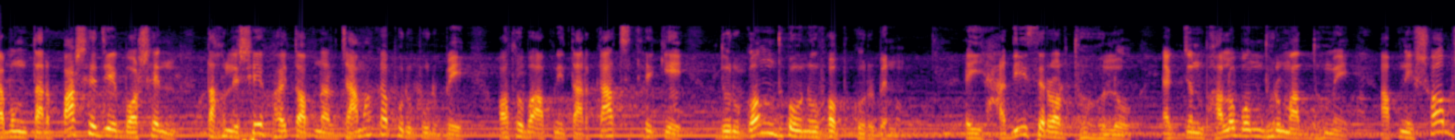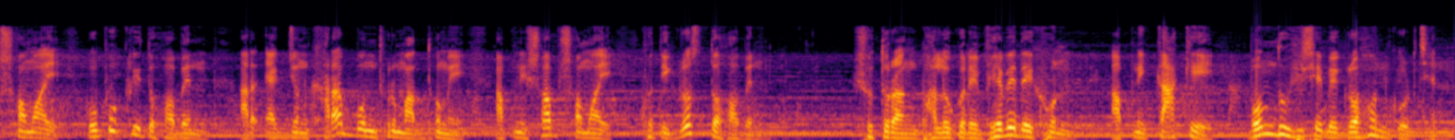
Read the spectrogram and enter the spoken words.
এবং তার পাশে যে বসেন, তাহলে সে হয়তো আপনার জামা কাপড় পরবে অথবা আপনি তার কাছ থেকে দুর্গন্ধ অনুভব করবেন। এই হাদিসের অর্থ হলো, একজন ভালো বন্ধুর মাধ্যমে আপনি সব সময় উপকৃত হবেন আর একজন খারাপ বন্ধুর মাধ্যমে আপনি সব সময় ক্ষতিগ্রস্ত হবেন। সুতরাং ভালো করে ভেবে দেখুন, আপনি কাকে বন্ধু হিসেবে গ্রহণ করছেন।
